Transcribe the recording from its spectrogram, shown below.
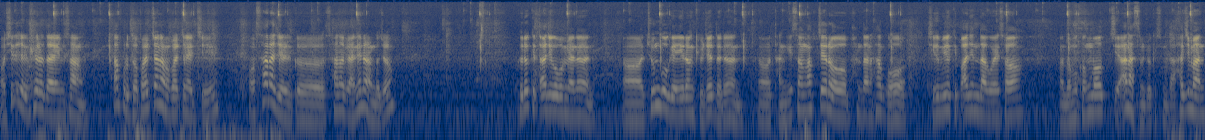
어, 시대적인 패러다임상 앞으로 더 발전하면 발전했지 어, 사라질 그 산업이 아니라는 거죠. 그렇게 따지고 보면은 어, 중국의 이런 규제들은 어, 단기성 악재로 판단하고 지금 이렇게 빠진다고 해서 어, 너무 겁먹지 않았으면 좋겠습니다. 하지만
